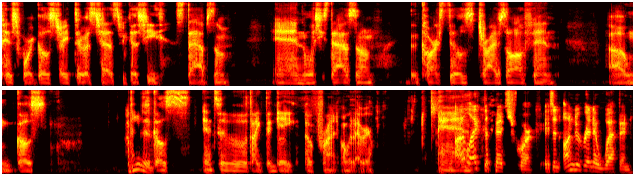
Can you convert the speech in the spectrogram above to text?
pitchfork go straight through his chest because she stabs him. And when she stabs him, the car still drives off and um, goes. I think it just goes into like the gate up front or whatever. And I like the pitchfork. It's an underrated weapon.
